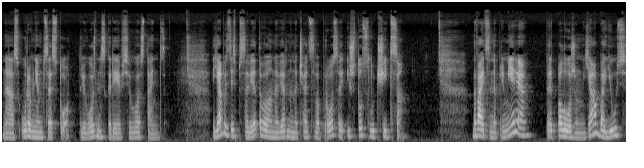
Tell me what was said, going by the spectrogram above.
э, с уровнем C100. Тревожность, скорее всего, останется. Я бы здесь посоветовала, наверное, начать с вопроса «И что случится?». Давайте на примере. Предположим, я боюсь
